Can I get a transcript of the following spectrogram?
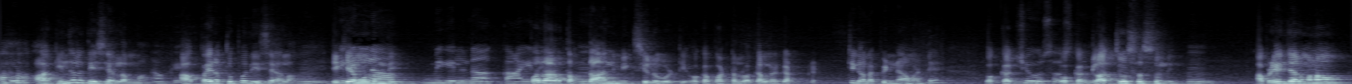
ఆహా, ఆ గింజలు తీసేయాలమ్మా. ఆ పైన తుప్పు తీసేయాలా? ఇకేముంటుంది? మిగిలిన- కాయ పదార్థం దాన్ని మిక్సీలో కొట్టి ఒక బట్టలో గల్ల గట్- గట్టిగా అలా పిండామంటే ఒక జ్యూస్ ఒక గ్లాస్ జ్యూస్ వస్తుంది. అప్పుడు ఏం చేయాలి మనం?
